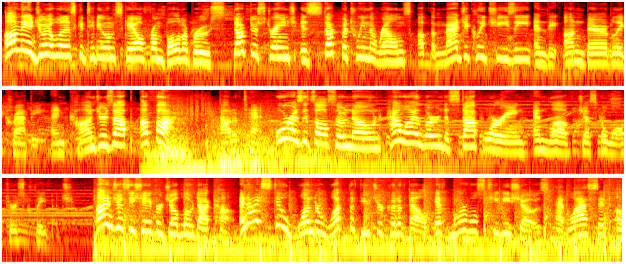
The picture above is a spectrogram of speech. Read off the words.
On the enjoyableness continuum scale from Bull to Bruce, Doctor Strange is stuck between the realms of the magically cheesy and the unbearably crappy, and conjures up a 5 out of 10. Or as it's also known, How I Learned to Stop Worrying and Love Jessica Walter's Cleavage. I'm Jesse Shaver, Joblo.com, and I still wonder what the future could have held if Marvel's TV shows had lasted a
